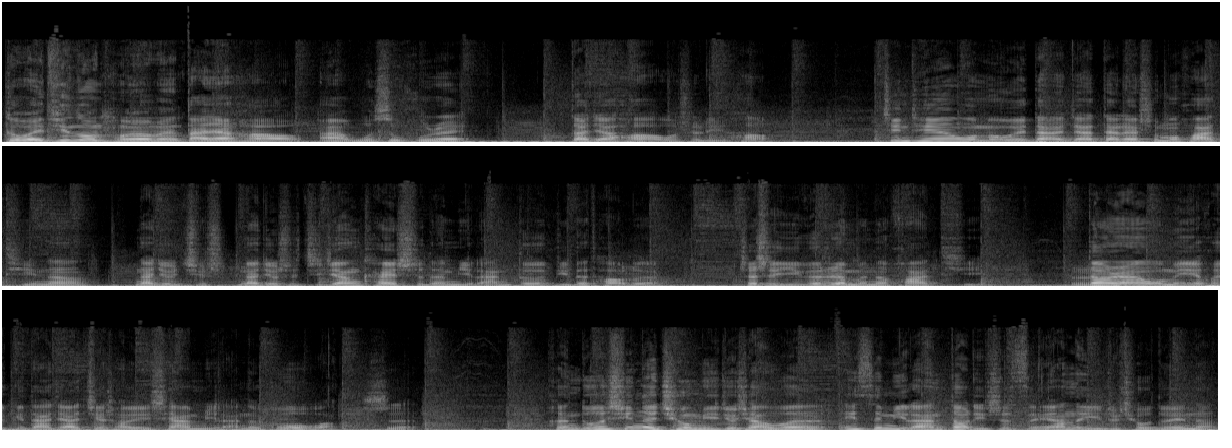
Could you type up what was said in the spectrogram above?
各位听众朋友们，大家好啊，我是胡瑞。大家好，我是李浩。今天我们为大家带来什么话题呢？那就其实那就是即将开始的米兰德比的讨论，这是一个热门的话题。当然，我们也会给大家介绍一下米兰的过往。是，很多新的球迷就想问，AC 米兰到底是怎样的一支球队呢？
